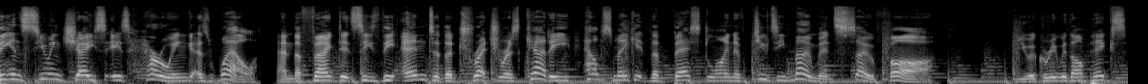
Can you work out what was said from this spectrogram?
The ensuing chase is harrowing as well, and the fact it sees the end to the treacherous caddy helps make it the best line of duty moment so far. You agree with our picks?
